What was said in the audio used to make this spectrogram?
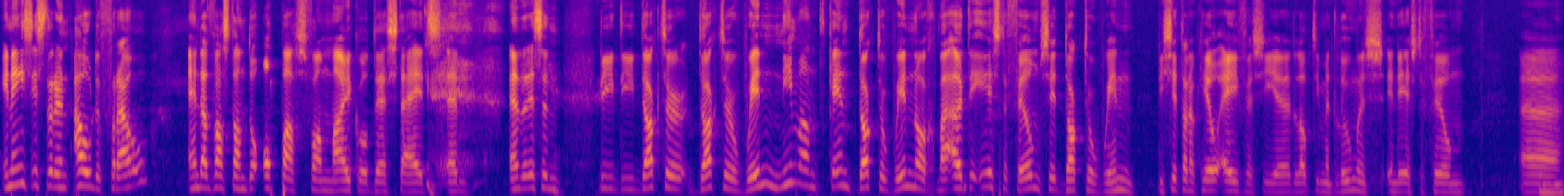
ineens is er een oude vrouw. En dat was dan de oppas van Michael destijds. En, en er is een... Die, die Dr. Dr. Win. Niemand kent Dr. Win nog. Maar uit de eerste film zit Dr. Win. Die zit dan ook heel even. Zie je, loopt hij met Loomis in de eerste film. Eh, Mhm.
